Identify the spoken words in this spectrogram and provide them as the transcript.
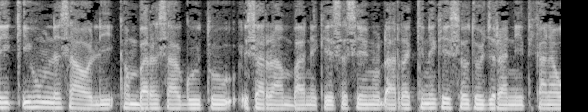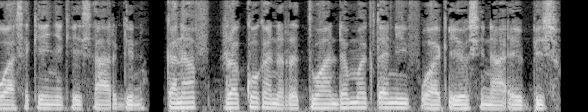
liqii humna isaa olii kan bara isaa guutuu isarraa hin baane keessa seenuudhaan rakkina keessa otoo jiraniiti kan hawaasa keenya keessaa arginu kanaaf rakkoo kana irratti waan dammaqxaniif waaqayyo sinaa eebbisu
